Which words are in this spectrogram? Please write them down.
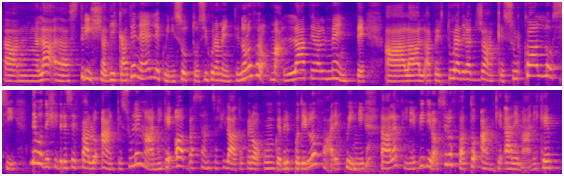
um, la uh, striscia di catenelle quindi sotto sicuramente non lo farò ma lateralmente all'apertura della giacca e sul collo sì. Devo decidere se farlo anche sulle maniche ho abbastanza filato però comunque per poterlo fare quindi alla fine vi dirò se l'ho fatto anche alle maniche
